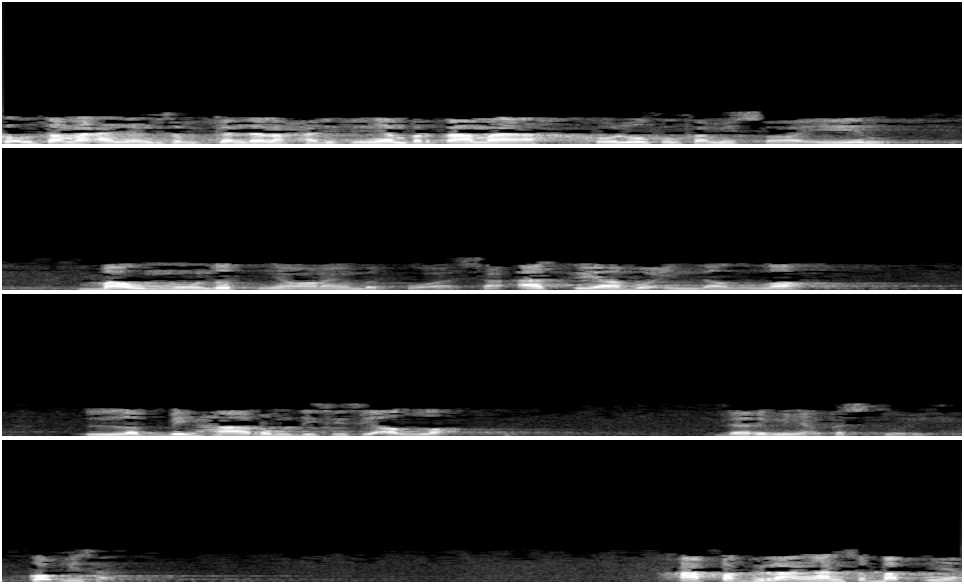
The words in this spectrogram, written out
keutamaan yang disebutkan dalam hadis ini. Yang pertama, khulufu famis bau mulutnya orang yang berpuasa atyabu indallah lebih harum di sisi Allah dari minyak kasturi. Kok bisa? Apa gerangan sebabnya?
